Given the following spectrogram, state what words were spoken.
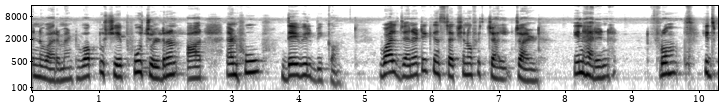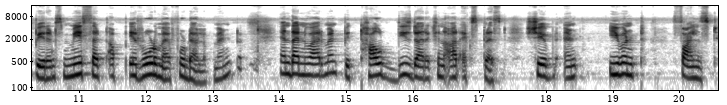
environment work to shape who children are and who they will become. While genetic instruction of a child, child inherent from his parents may set up a roadmap for development, and the environment picked how these directions are expressed shaped and even silenced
